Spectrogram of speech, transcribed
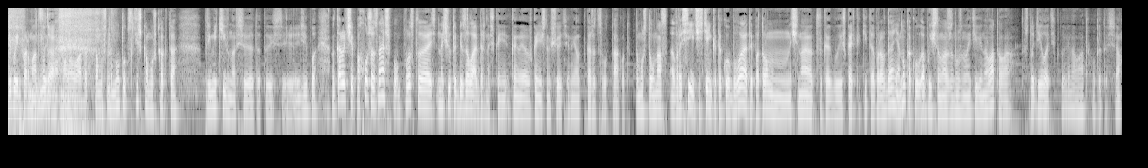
Либо информации ну, да. маловато, потому что ну тут слишком уж как-то примитивно все это, то есть, либо... Ну, короче, похоже, знаешь, просто на чью-то безалаберность в конечном счете, мне вот кажется вот так вот. Потому что у нас в России частенько такое бывает, и потом начинают как бы искать какие-то оправдания. Ну, как обычно, у нас же нужно найти виноватого, что делать, кто виноват, вот это все.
